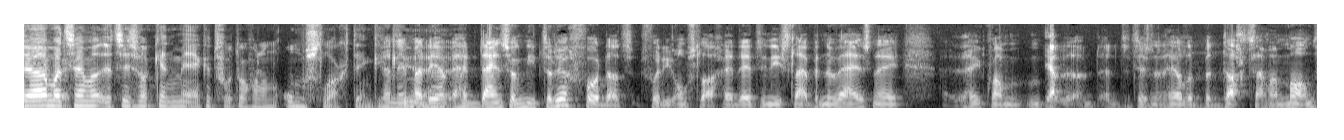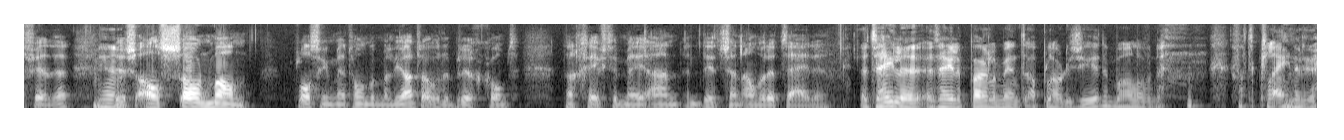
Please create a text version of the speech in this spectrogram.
Ja, maar het, zijn wel, het is wel kenmerkend voor toch wel een omslag, denk Ja, ik. nee, maar die, Eh, hij deinst ook niet terug voor, dat, voor die omslag. Hij deed het niet sluipende wijs. Nee, hij kwam. Ja. Het is een hele bedachtzame man verder. Ja. Dus als zo'n man plotseling met 100 miljard over de brug komt, dan geeft hij mee aan: dit zijn andere tijden. het, hele, het hele parlement applaudisseerde, behalve de wat kleinere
